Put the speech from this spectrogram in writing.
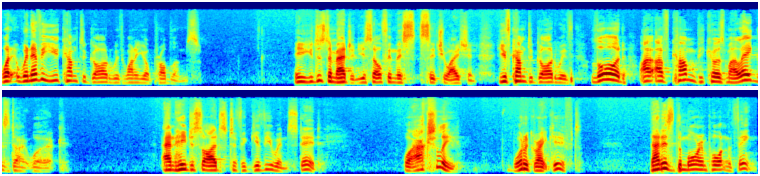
What, whenever you come to God with one of your problems, you can just imagine yourself in this situation. You've come to God with, Lord, I, I've come because my legs don't work. And He decides to forgive you instead. Well, actually, what a great gift. That is the more important thing.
